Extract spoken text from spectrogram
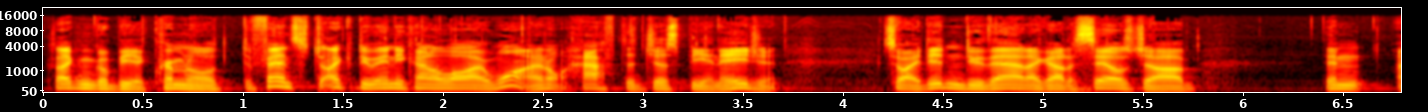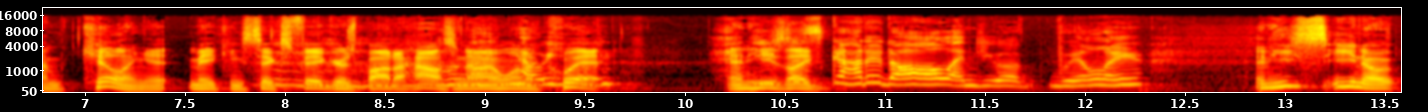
'Cause I can go be a criminal defense. I can do any kind of law I want. I don't have to just be an agent." So I didn't do that. I got a sales job. Then I'm killing it, making six figures, bought a house, and now I want to quit. And he's like, got it all, and you are really. And he's, you know,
